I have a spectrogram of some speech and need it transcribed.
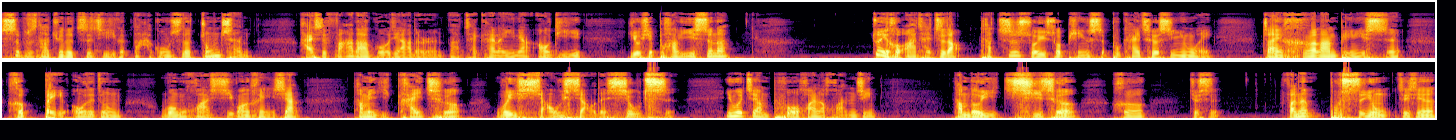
是不是他觉得自己一个大公司的中层，还是发达国家的人啊，才开了一辆奥迪，有些不好意思呢？最后啊，才知道他之所以说平时不开车，是因为在荷兰、比利时和北欧的这种文化习惯很像，他们以开车为小小的羞耻，因为这样破坏了环境。他们都以骑车和就是反正不使用这些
